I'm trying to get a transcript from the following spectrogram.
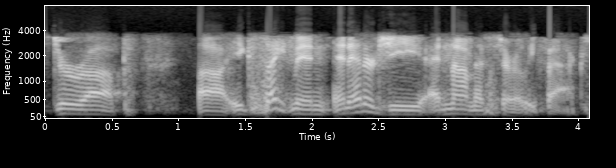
stir up uh, excitement and energy and not necessarily facts.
